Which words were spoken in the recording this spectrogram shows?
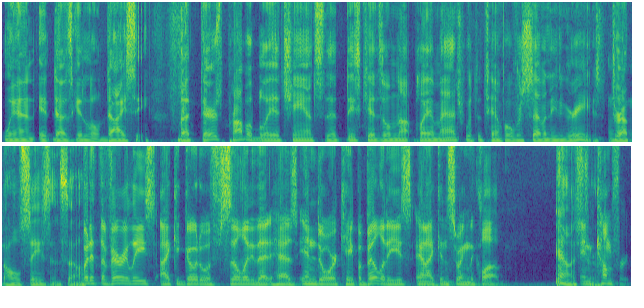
when it does get a little dicey. But there's probably a chance that these kids will not play a match with the temp over 70 degrees throughout the whole season. So But at the very least, I could go to a facility that has indoor capabilities and I can swing the club yeah, that's in true. comfort.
